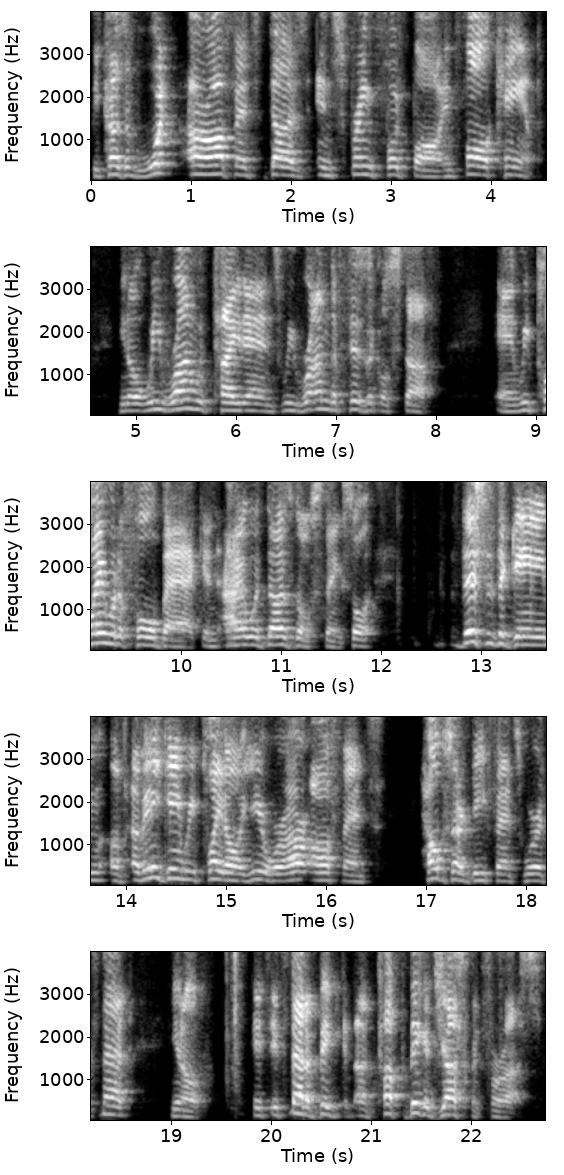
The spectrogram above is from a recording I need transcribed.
because of what our offense does in spring football, in fall camp. You know, we run with tight ends, we run the physical stuff, and we play with a fullback, and Iowa does those things. So this is the game of, of any game we played all year where our offense helps our defense, where it's not, you know, it's it's not a big, a tough, big adjustment for us.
